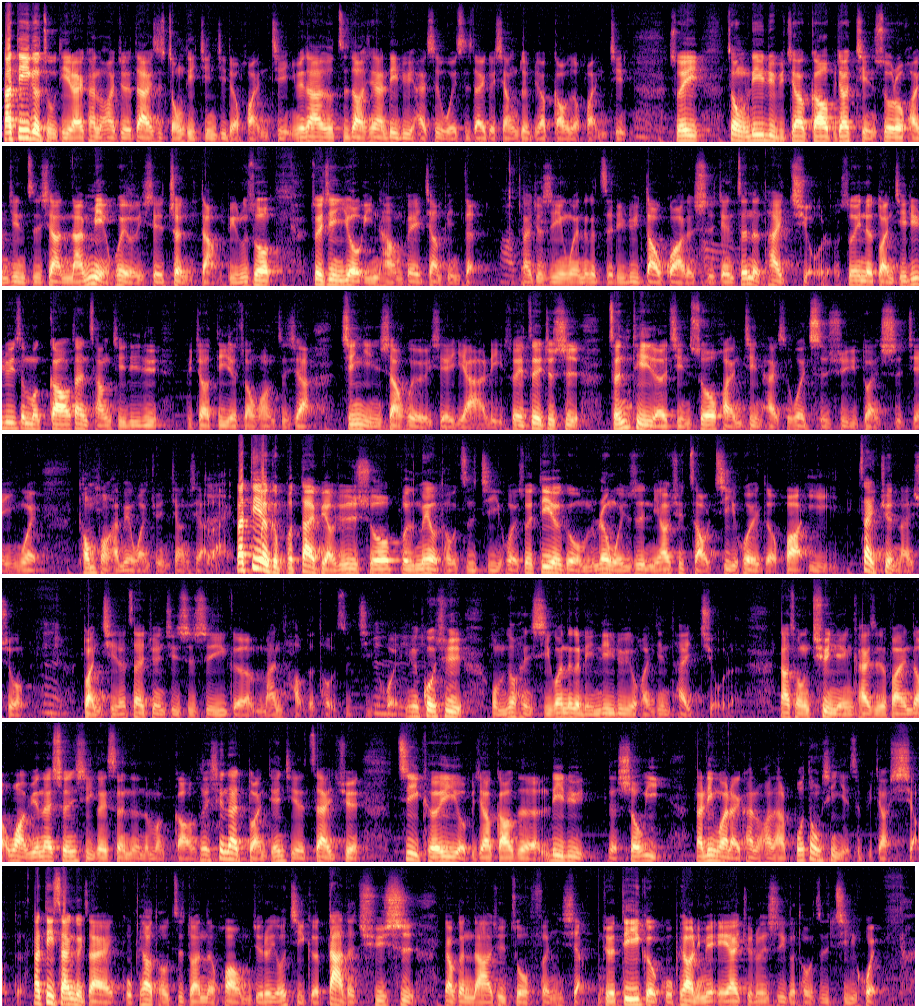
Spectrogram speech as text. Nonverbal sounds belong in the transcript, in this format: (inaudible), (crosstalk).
那第一个主题来看的话，就是大概是总体经济的环境，因为大家都知道现在利率还是维持在一个相对比较高的环境，所以这种利率比较高、比较紧缩的环境之下，难免会有一些震荡。比如说最近又银行被降平等。那就是因为那个殖利率倒挂的时间真的太久了，所以呢，短期利率这么高，但长期利率比较低的状况之下，经营上会有一些压力，所以这就是整体的紧缩环境还是会持续一段时间，因为通膨还没有完全降下来。那第二个不代表就是说不是没有投资机会，所以第二个我们认为就是你要去找机会的话，以债券来说，嗯。短期的债券其实是一个蛮好的投资机会，因为过去我们都很习惯那个零利率的环境太久了。那从去年开始就发现到，哇，原来升息可以升得那么高，所以现在短天期的债券既可以有比较高的利率的收益，那另外来看的话，它的波动性也是比较小的。那第三个在股票投资端的话，我们觉得有几个大的趋势要跟大家去做分享。我觉得第一个股票里面 AI 绝对是一个投资机会。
